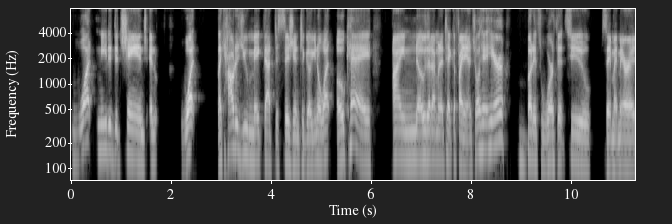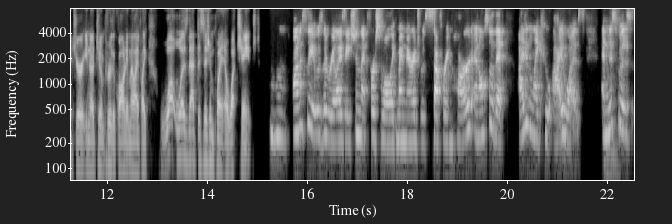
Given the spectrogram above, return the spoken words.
what needed to change and what like how did you make that decision to go you know what okay i know that i'm going to take a financial hit here but it's worth it to say my marriage or you know to improve the quality of my life like what was that decision point and what changed Mhm. Honestly, it was the realization that, first of all, like my marriage was suffering hard, and also that I didn't like who I was. And this was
